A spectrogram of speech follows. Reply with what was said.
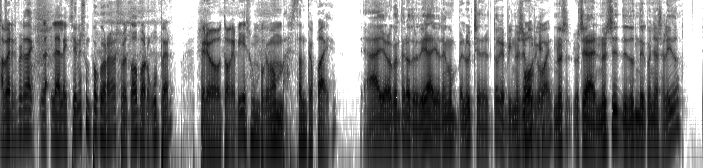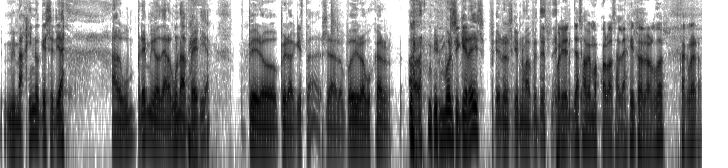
A ver, es verdad, la, la, elección es un poco rara, sobre todo por Wooper, pero Togepi es un Pokémon bastante guay, ¿eh? Ya, yo lo conté el otro día. Yo tengo un peluche del Togepi, no sé oh, por qué. No o sea, no sé de dónde coño ha salido. Me imagino que sería algún premio de alguna feria, pero, pero aquí está. O sea, lo puedo ir a buscar ahora mismo si queréis, pero es que no me apetece. Pues ya sabemos cuál vas a elegir de los dos, está claro.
